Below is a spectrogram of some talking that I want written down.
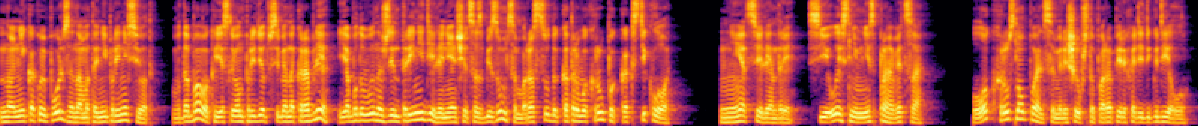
но никакой пользы нам это не принесет. Вдобавок, если он придет в себя на корабле, я буду вынужден три недели нянчиться с безумцем, рассудок которого хрупок, как стекло. «Нет, Селендри, силой с ним не справиться». Лок хрустнул пальцами, решив, что пора переходить к делу.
